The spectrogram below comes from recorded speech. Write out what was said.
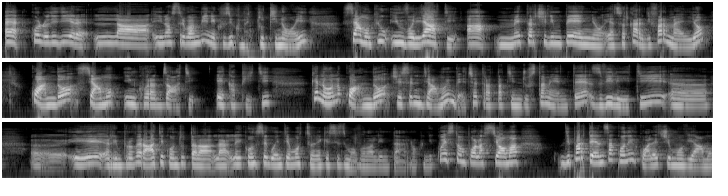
è quello di dire la, i nostri bambini, così come tutti noi, siamo più invogliati a metterci l'impegno e a cercare di far meglio quando siamo incoraggiati e capiti che non quando ci sentiamo invece trattati ingiustamente, sviliti, eh, eh, e rimproverati con tutte le conseguenti emozioni che si smuovono all'interno. Quindi questo è un po' l'assioma di partenza con il quale ci muoviamo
